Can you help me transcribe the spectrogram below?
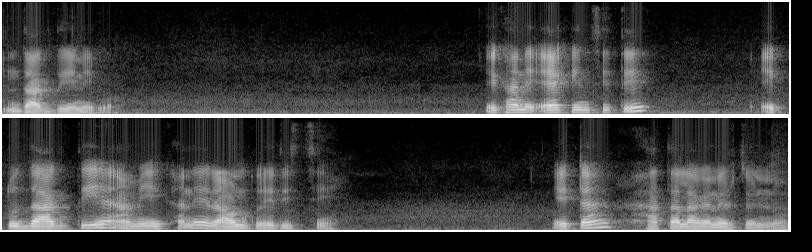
দাগ দিয়ে নেব। এখানে এক ইঞ্চিতে একটু দাগ দিয়ে আমি এখানে রাউন্ড করে দিচ্ছি। এটা হাতা লাগানোর জন্য।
